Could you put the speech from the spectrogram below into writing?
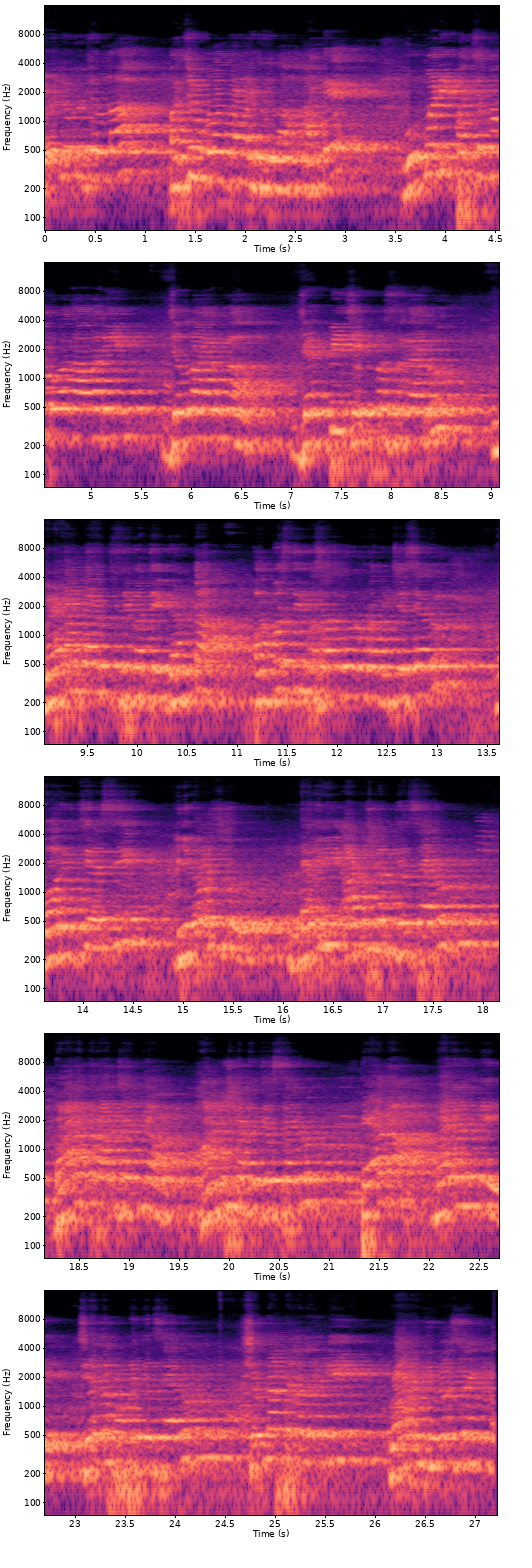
ఏలూరు జిల్లా పశ్చిమ గోదావరి జిల్లా అంటే ఉమ్మడి పశ్చిమ గోదావరి జిల్లా యొక్క జడ్పీ చైర్పర్సన్ గారు మేడం గారు శ్రీమతి గంట పద్మశ్రీ ప్రసాద్ గారు కూడా ఇచ్చేశారు వారు ఇచ్చేసి ఈరోజు డైరీ ఆవిష్కరణ చేశారు. భారత రాజ్యాంగ ఆవిష్కరణ చేశారు. పేద మహిళలకి చేతుల పంపిణీ చేశారు. చిన్న పిల్లలకి వారికి ఈ రోజు ఇక్కడ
